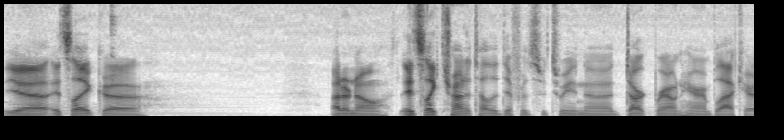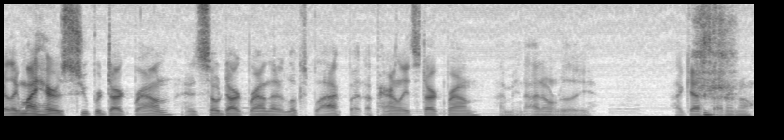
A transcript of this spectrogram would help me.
Yeah, it's like uh I don't know. It's like trying to tell the difference between uh, dark brown hair and black hair. Like my hair is super dark brown, and it's so dark brown that it looks black, but apparently it's dark brown. I mean, I don't really I guess I don't know.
